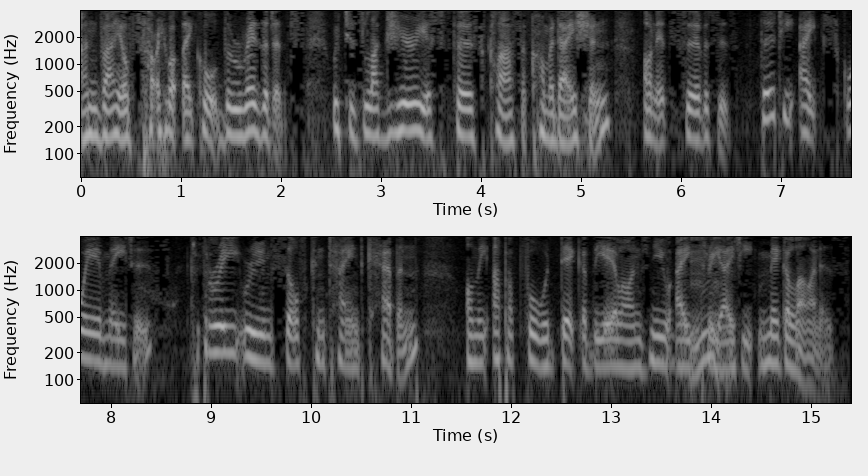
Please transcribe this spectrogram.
unveiled, sorry, what they call the residence, which is luxurious first-class accommodation on its services. 38 square metres, three-room self-contained cabin on the upper forward deck of the airline's new A380 mm. megaliners.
